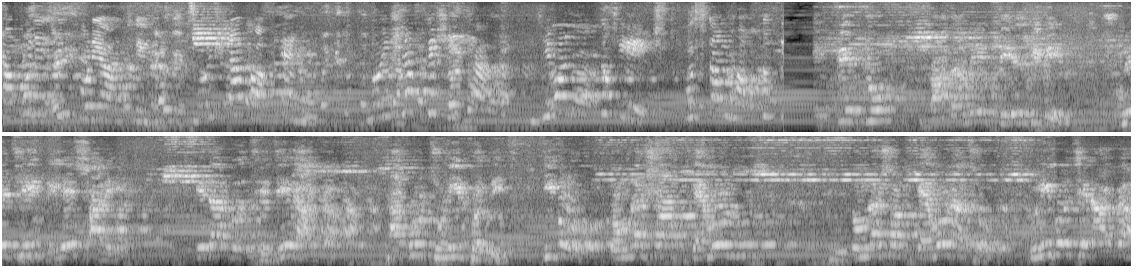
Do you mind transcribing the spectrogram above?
সকলে চুপ করে আছে। বৈষ্ণব ভক্ত কেন? বৈষ্ণবকে শিক্ষা। জীবন মুক্ত কে উত্তম ভক্ত কে? বাদামের তেল দিবেন শুনেছি দিলে সারে। কেদার বলছে, যে আজ্ঞা, ঠাকুর চুনির প্রতি কি গো, তোমরা সব কেমন? তোমরা সব কেমন আছো? উনি বলছেন, আজ্ঞা,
